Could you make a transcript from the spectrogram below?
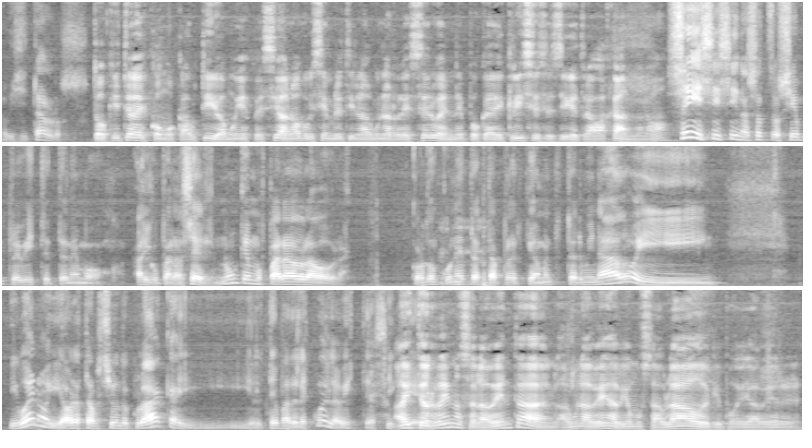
a visitarlos. Toquita es como cautiva, muy especial, ¿no? Porque siempre tienen alguna reserva, en época de crisis se sigue trabajando, ¿no? Sí, sí, sí, nosotros siempre, viste, tenemos algo para hacer. Nunca hemos parado la obra. Cordón Cuneta está prácticamente terminado y, y bueno, y ahora estamos haciendo cloaca y, el tema de la escuela, ¿viste? Así ¿Hay terrenos a la venta? ¿Alguna vez habíamos hablado de que podía haber...?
